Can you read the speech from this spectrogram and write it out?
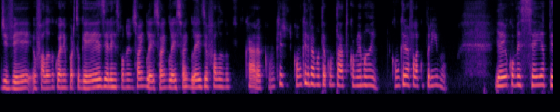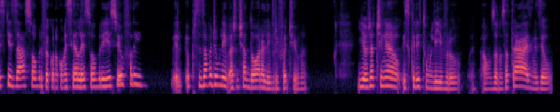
de ver eu falando com ele em português e ele respondendo só inglês, só inglês, só inglês, e eu falando, cara, como que, como que ele vai manter contato com a minha mãe? Como que ele vai falar com o primo? E aí eu comecei a pesquisar sobre, foi quando eu comecei a ler sobre isso, e eu falei, eu precisava de um livro. A gente adora livro infantil, né? E eu já tinha escrito um livro há uns anos atrás, mas eu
